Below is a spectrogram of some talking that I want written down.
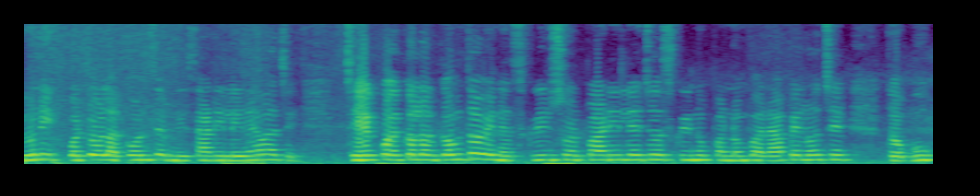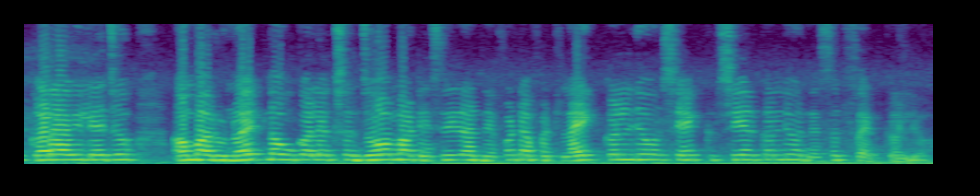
યુનિક પટોળા કોન્સેપ્ટની સાડી લઈને આવ્યા છે. જે કોઈ કલર ગમતો હોય ને સ્ક્રીનશોટ પાડી લેજો સ્ક્રીન ઉપર નંબર આપેલો છે તો બુક કરાવી લેજો. અમારું નયત નવું કલેક્શન જોવા માટે શ્રીરાજને ફટાફટ લાઇક કરી લ્યો શેર કરી લ્યો અને સબસ્ક્રાઈબ કરી લ્યો.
